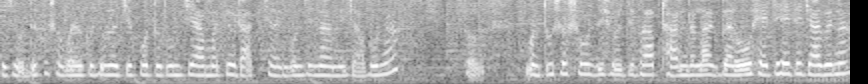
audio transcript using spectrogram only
কিছু দেখো সবাই ওকে তুলেছে ফটো তুলছে, আমাকেও ডাকছে। আমি বলছি, না, আমি যাব না। মানে তুষার সর্দি সর্দি ভাব, ঠান্ডা লাগবে, আর ও হেঁটে হেঁটে যাবে না।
